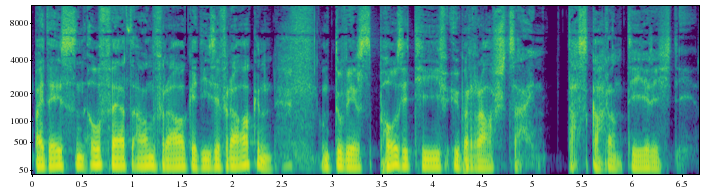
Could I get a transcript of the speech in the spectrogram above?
bei dessen Offertanfrage diese Fragen und du wirst positiv überrascht sein. Das garantiere ich dir.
